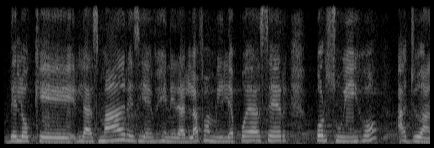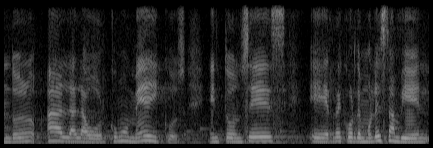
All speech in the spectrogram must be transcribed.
de lo que las madres y en general la familia puede hacer por su hijo, ayudando a la labor como médicos. Entonces, eh, recordémosles también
